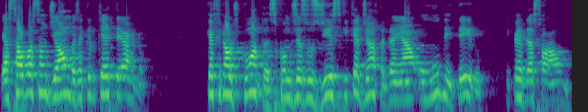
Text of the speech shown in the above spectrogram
e a salvação de almas, aquilo que é eterno. Porque, afinal de contas, como Jesus disse, o que, que adianta ganhar o mundo inteiro e perder a sua alma.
